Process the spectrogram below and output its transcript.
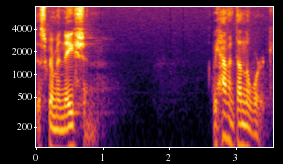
discrimination, we haven't done the work.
